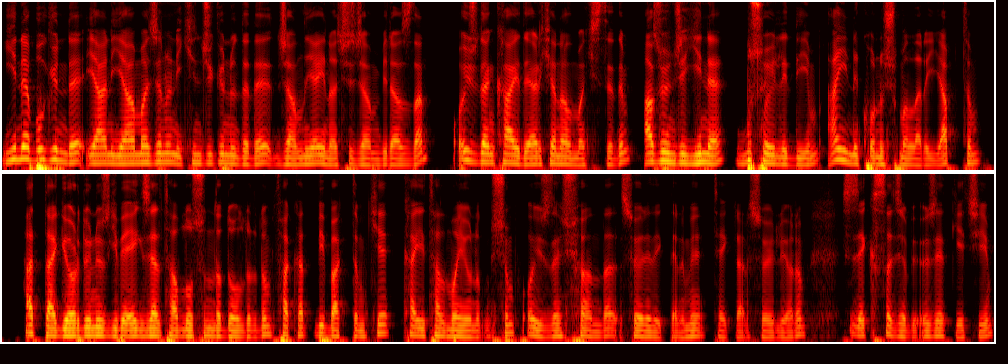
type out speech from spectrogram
Yine bugün de yani yağmacının ikinci gününde de canlı yayın açacağım birazdan. O yüzden kaydı erken almak istedim. Az önce yine bu söylediğim aynı konuşmaları yaptım. Hatta gördüğünüz gibi Excel tablosunda doldurdum fakat bir baktım ki kayıt almayı unutmuşum. O yüzden şu anda söylediklerimi tekrar söylüyorum. Size kısaca bir özet geçeyim.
